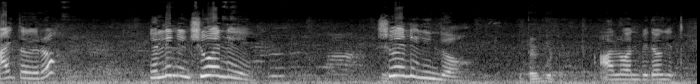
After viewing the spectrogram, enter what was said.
ಆಯ್ತು ಇವರು ಎಲ್ಲಿ ನಿನ್ ಶೂ ಅಲ್ಲಿ? ಶೂ ಎಲ್ಲಿ ನಿಂದು? ಅಲ್ಲಿ ಒಂದು ಬಿದೋಗಿತ್ತು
